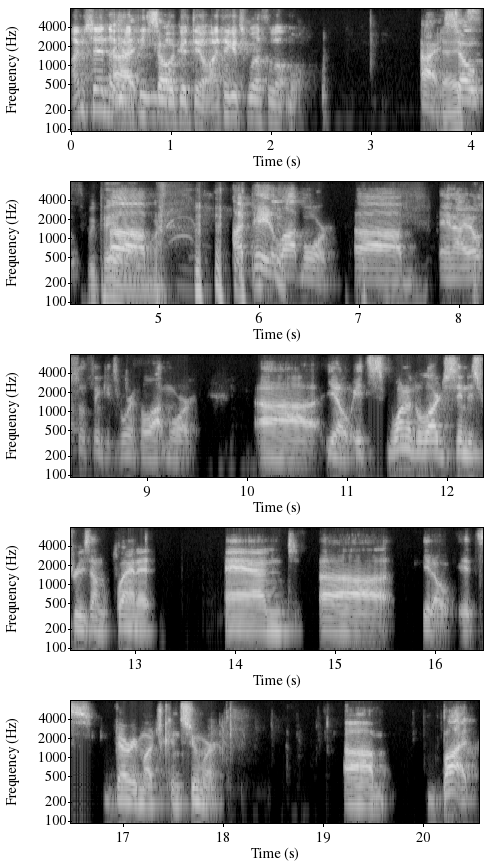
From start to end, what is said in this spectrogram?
I'm saying that All I right, think you so- got a good deal. I think it's worth a lot more. All right, Yeah, so we paid a lot um, more. I paid a lot more, um, and I also think it's worth a lot more. Uh, you know, it's one of the largest industries on the planet, and uh, you know, it's very much consumer. Um, but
